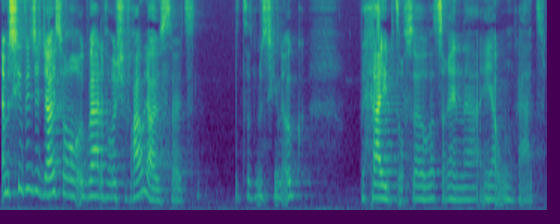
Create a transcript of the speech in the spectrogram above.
En misschien vind je het juist wel ook waardevol als je vrouw luistert. Dat het misschien ook begrijpt of zo wat er in, uh, in jou omgaat.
